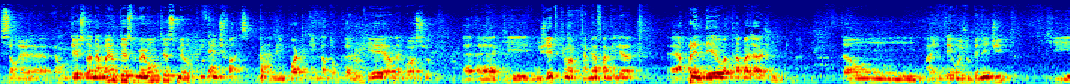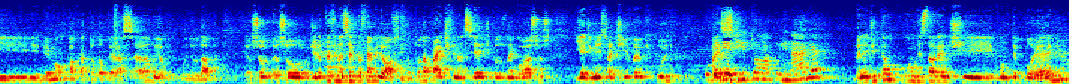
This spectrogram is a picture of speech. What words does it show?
são, é, é, um terço da minha mãe, um terço do meu irmão, um terço meu, tudo certo. que a gente faz. Né? Não importa quem está tocando o que, é um negócio é, é, que, um jeito que, uma, que a minha família é, aprendeu a trabalhar junto. Né? Então, a gente tem hoje o Benedito, que meu irmão toca toda a operação e eu cuido da. Eu sou, eu sou o diretor financeiro do Family Office, então toda a parte financeira de todos os negócios e administrativa eu que cuido. O Mas, Benedito é uma culinária? Benedito é um, um, restaurante contemporâneo,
